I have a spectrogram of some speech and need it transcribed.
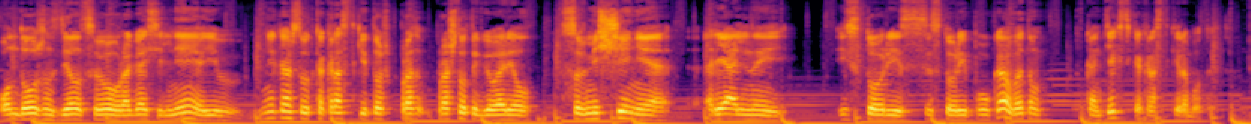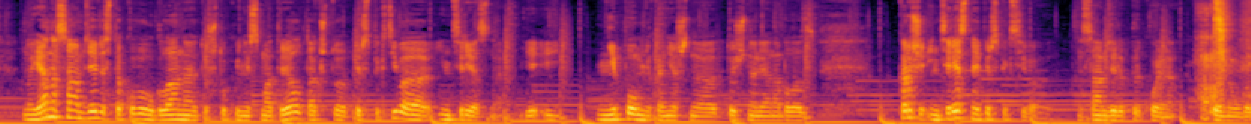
он должен сделать своего врага сильнее. И мне кажется, вот как раз-таки то, про, про что ты говорил, совмещение реальной истории с историей паука в этом контексте как раз-таки работает. Но я на самом деле с такого угла на эту штуку не смотрел, так что перспектива интересная. Я не помню, конечно, точно ли она была. Короче, интересная перспектива. На самом деле прикольно. Прикольный угол.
